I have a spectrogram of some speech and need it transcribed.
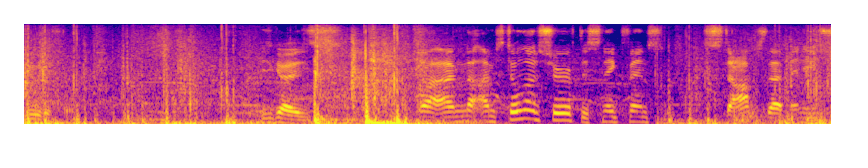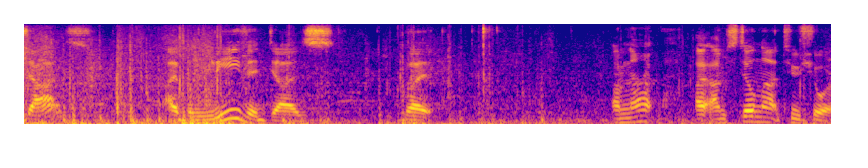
Beautiful. These guys... Uh, I'm, not, I'm still not sure if the snake fence stops that many shots. I believe it does, but I'm not, I, I'm still not too sure.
